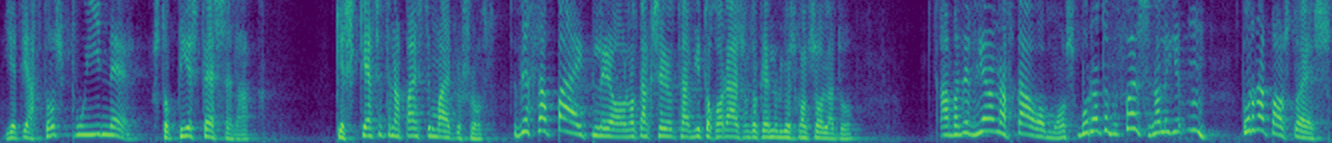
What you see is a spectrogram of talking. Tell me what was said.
γιατί αυτός που είναι στο PS4 και σκέφτεται να πάει στη Microsoft, δεν θα πάει πλέον όταν ξέρει ότι θα βγει το Horizon το καινούριο κονσόλα του. Άμα δεν βγαίνουν αυτά όμως, μπορεί να το αποφάσισει να λέγε Μπορώ να πάω στο S.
